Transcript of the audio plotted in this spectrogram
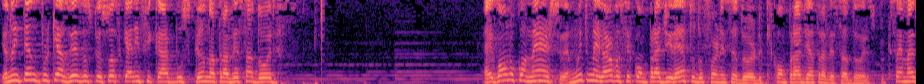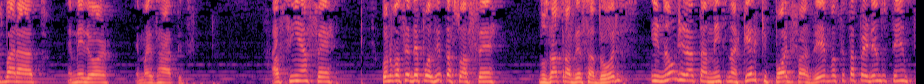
Eu não entendo porque às vezes as pessoas querem ficar buscando atravessadores. É igual no comércio, é muito melhor você comprar direto do fornecedor do que comprar de atravessadores, porque sai mais barato, é melhor, é mais rápido. Assim é a fé. Quando você deposita a sua fé nos atravessadores e não diretamente naquele que pode fazer, você está perdendo tempo.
